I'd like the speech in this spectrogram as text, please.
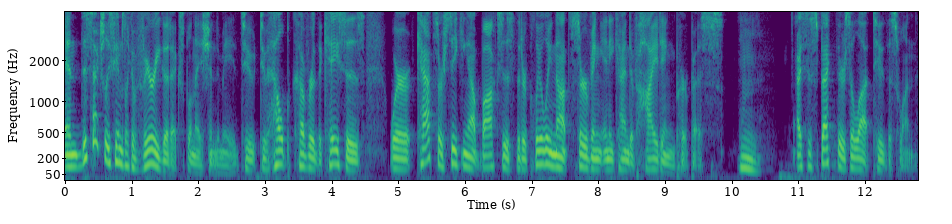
and this actually seems like a very good explanation to me to to help cover the cases where cats are seeking out boxes that are clearly not serving any kind of hiding purpose mm. i suspect there's a lot to this one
